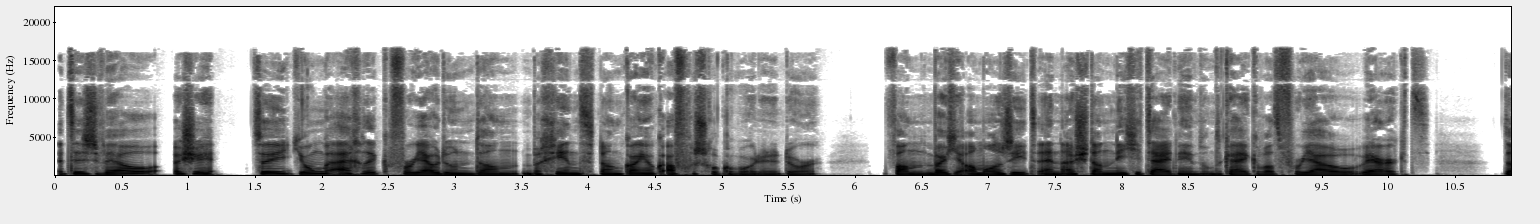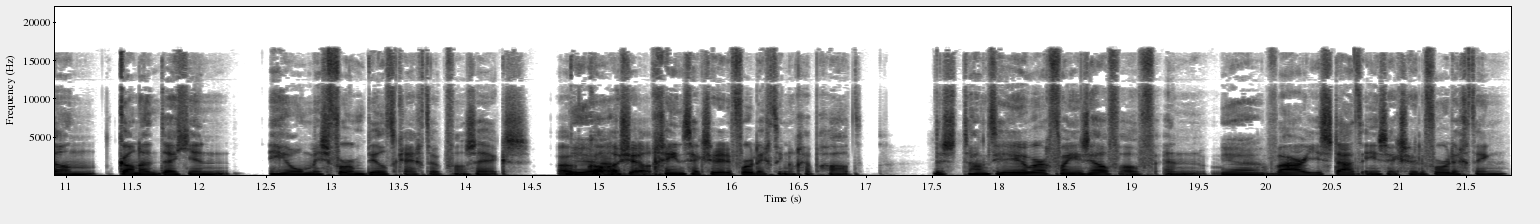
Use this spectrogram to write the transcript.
Het is wel, als je te jong eigenlijk voor jou doen dan begint, dan kan je ook afgeschrokken worden erdoor. Van wat je allemaal ziet. En als je dan niet je tijd neemt om te kijken wat voor jou werkt, dan kan het dat je een heel misvormd beeld krijgt ook van seks. Ook Ja. al als je geen seksuele voorlichting nog hebt gehad. Dus het hangt heel erg van jezelf af en Ja. waar je staat in je seksuele voorlichting.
